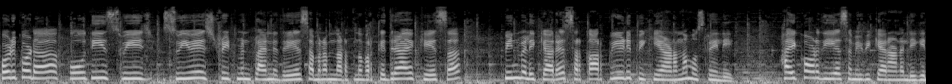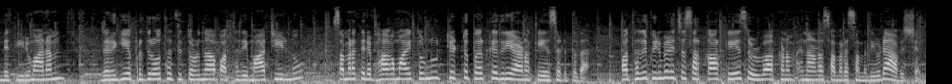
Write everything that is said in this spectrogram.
കോഴിക്കോട് കോതി സ്വീവേജ് ട്രീറ്റ്മെന്റ് പ്ലാന്റിനെതിരെ സമരം നടത്തുന്നവർക്കെതിരായ കേസ് പിൻവലിക്കാതെ സർക്കാർ പീഡിപ്പിക്കുകയാണെന്ന് മുസ്ലിം ലീഗ്. ഹൈക്കോടതിയെ സമീപിക്കാനാണ് ലീഗിന്റെ തീരുമാനം. ജനകീയ പ്രതിരോധത്തെ തുടർന്ന് പദ്ധതി മാറ്റിയിരുന്നു. സമരത്തിന്റെ ഭാഗമായി തൊണ്ണൂറ്റിയെട്ട് പേർക്കെതിരെയാണ് കേസെടുത്തത്. പദ്ധതി പിൻവലിച്ച സർക്കാർ കേസ് ഒഴിവാക്കണം എന്നാണ് സമരസമിതിയുടെ ആവശ്യം.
